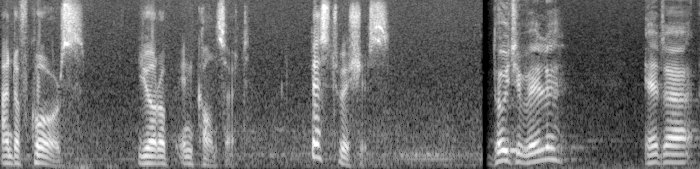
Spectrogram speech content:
and of course, Europe in Concert. Best wishes. Deutsche Welle – это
